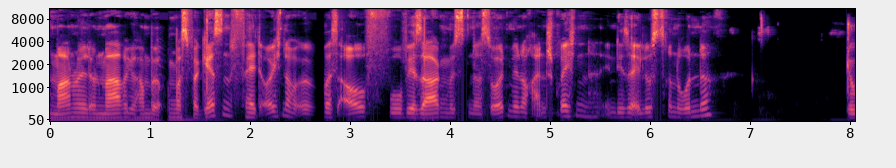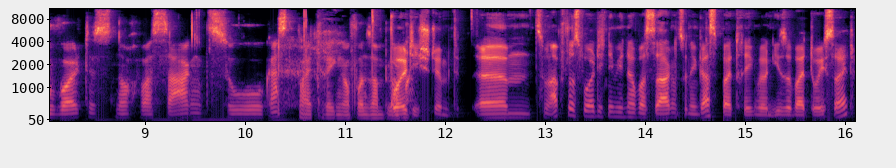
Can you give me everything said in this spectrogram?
Manuel und Mario, haben wir irgendwas vergessen? Fällt euch noch irgendwas auf, wo wir sagen müssten, das sollten wir noch ansprechen in dieser illustren Runde? Du wolltest noch was sagen zu Gastbeiträgen auf unserem Blog. Wollte ich, stimmt. Ähm, zum Abschluss wollte ich nämlich noch was sagen zu den Gastbeiträgen, wenn ihr soweit durch seid.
